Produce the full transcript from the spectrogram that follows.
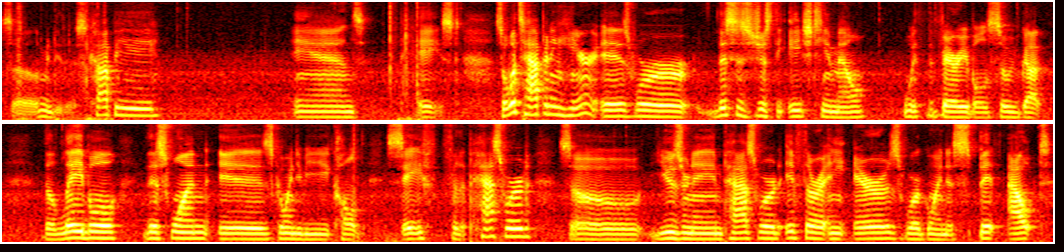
So let me do this: copy and paste. So what's happening here is we're this is just the HTML with the variables. So we've got the label. This one is going to be called safe for the password. So username, password. If there are any errors, we're going to spit out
